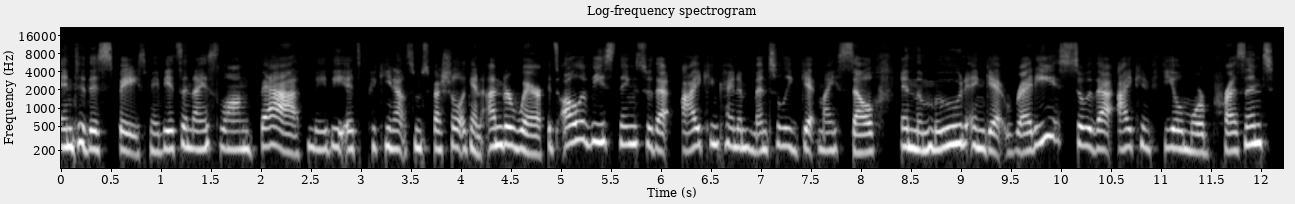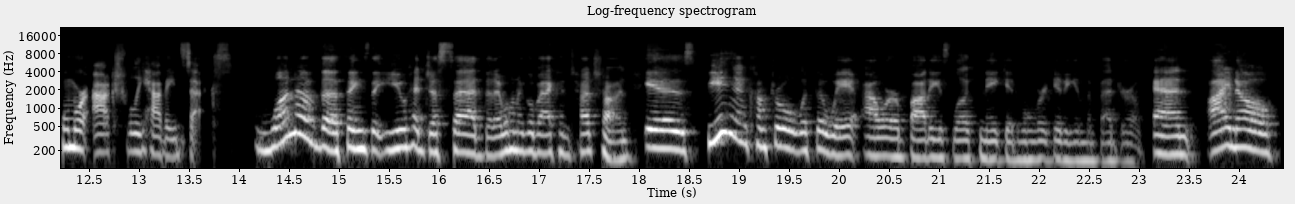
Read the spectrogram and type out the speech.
into this space. Maybe it's a nice long bath. Maybe it's picking out some special, again, underwear. It's all of these things so that I can kind of mentally get myself in the mood and get ready so that I can feel more present when we're actually having sex. One of the things that you had just said that I want to go back and touch on is being uncomfortable with the way our bodies look naked when we're getting in the bedroom. And I know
